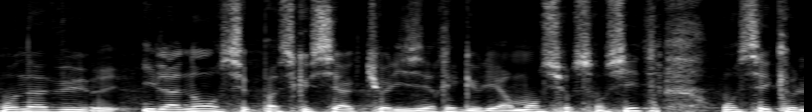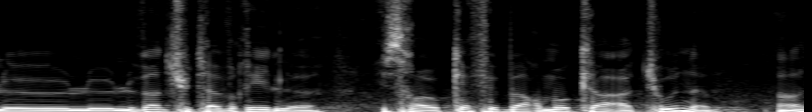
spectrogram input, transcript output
On a vu, il annonce, parce que c'est actualisé régulièrement sur son site, on sait que le, le- le 28 avril, euh, il sera au Café Bar Mocha à Thun. Hein,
